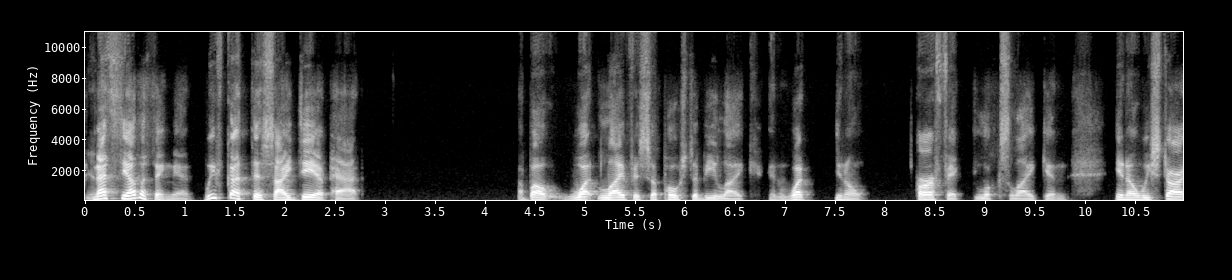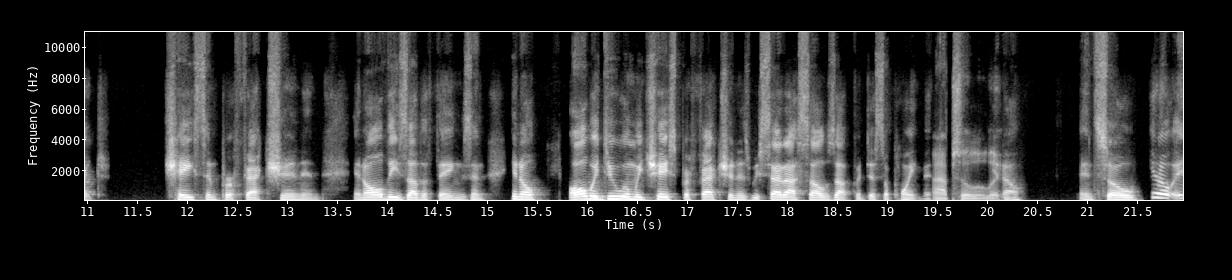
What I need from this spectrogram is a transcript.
Yeah. And that's the other thing, man. We've got this idea, Pat, about what life is supposed to be like and what, you know, perfect looks like. And, you know, we start chasing perfection and and all these other things. And, you know, all we do when we chase perfection is we set ourselves up for disappointment, Absolutely. you know. And so, you know, it,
